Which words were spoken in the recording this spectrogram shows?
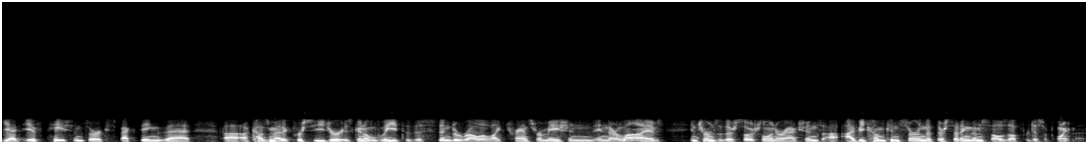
Yet if patients are expecting that uh, a cosmetic procedure is going to lead to this Cinderella-like transformation in their lives in terms of their social interactions, I, I become concerned that they're setting themselves up for disappointment.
